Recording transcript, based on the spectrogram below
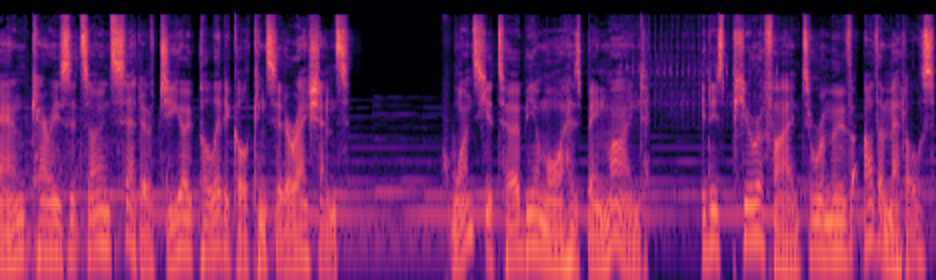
and carries its own set of geopolitical considerations. Once ytterbium ore has been mined, it is purified to remove other metals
